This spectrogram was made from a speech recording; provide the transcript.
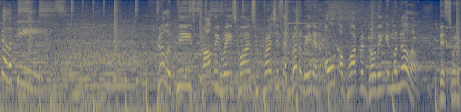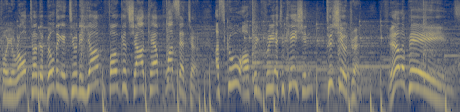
Philippines. Philippines proudly raised funds to purchase and renovate an old apartment building in Manila. This 24-year-old turned the building into the Young Focus Child Care Plus Center, a school offering free education to children. Philippines!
